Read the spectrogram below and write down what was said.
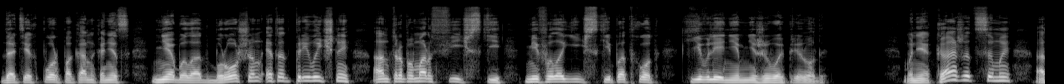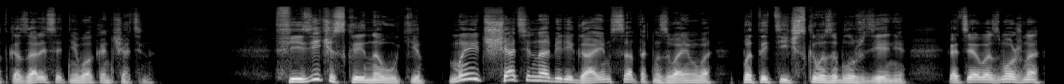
до тех пор, пока, наконец, не был отброшен этот привычный антропоморфический мифологический подход к явлениям неживой природы. Мне кажется, мы отказались от него окончательно. Физической науке мы тщательно оберегаемся от так называемого патетического заблуждения, хотя, возможно,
